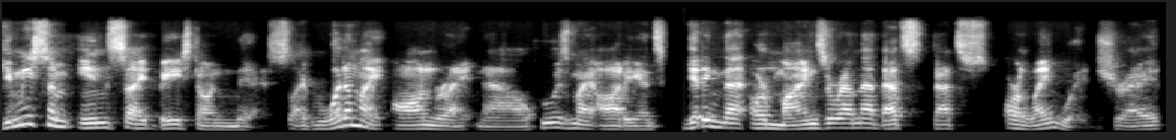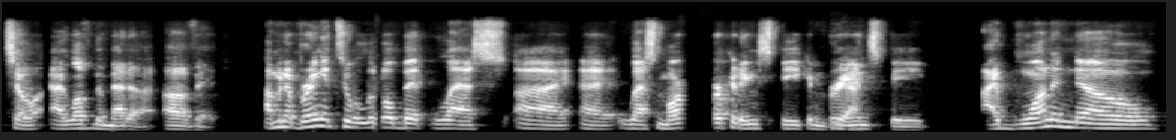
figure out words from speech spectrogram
Give me some insight based on this. Like, what am I on right now? Who is my audience? Getting that our minds around that. That's that's our language, right? So I love the meta of it. I'm going to bring it to a little bit less uh, uh, less marketing speak and brand speak. I want to know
